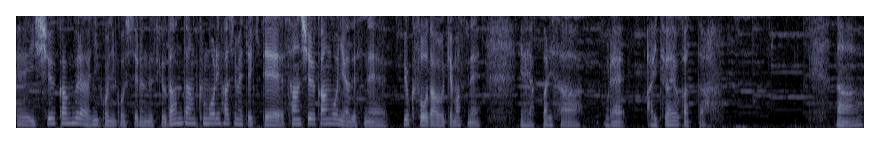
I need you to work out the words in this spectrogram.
えー、1週間ぐらいはニコニコしてるんですけどだんだん曇り始めてきて3週間後にはですねよく相談を受けますね。いややっぱりさ俺あいつが良かった。なあ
